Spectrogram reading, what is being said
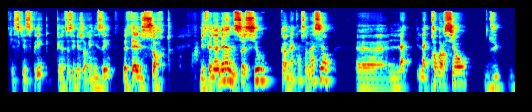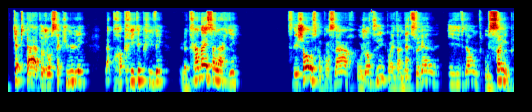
Qu'est-ce qui explique que notre société soit organisée de telle sorte? Des phénomènes sociaux comme la consommation, euh, la, propension du capital à toujours s'accumuler, la propriété privée, le travail salarié. C'est des choses qu'on considère aujourd'hui comme étant naturelles, évidentes ou simples.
